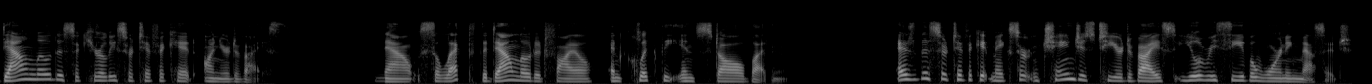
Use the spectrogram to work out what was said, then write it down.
download the Securly certificate on your device. Now select the downloaded file and click the Install button. As this certificate makes certain changes to your device, you'll receive a warning message.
